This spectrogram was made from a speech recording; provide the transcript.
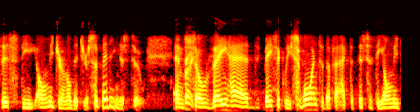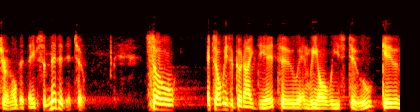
this the only journal that you're submitting this to? And right. so they had basically sworn to the fact that this is the only journal that they've submitted it to. So it's always a good idea to, and we always do, give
